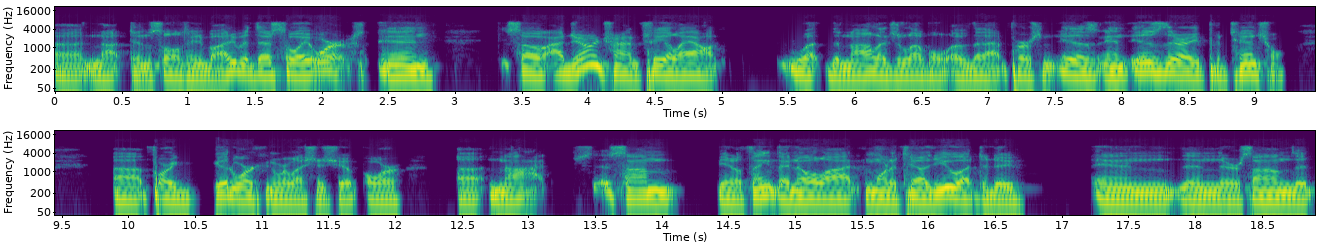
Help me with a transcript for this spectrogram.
Uh, not to insult anybody, but that's the way it works. And so I generally try and feel out what the knowledge level of that person is, and is there a potential uh, for a good working relationship or uh, not? Some, you know, think they know a lot and want to tell you what to do, and then there are some that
